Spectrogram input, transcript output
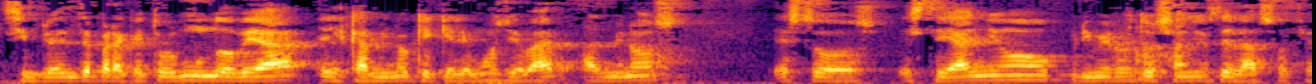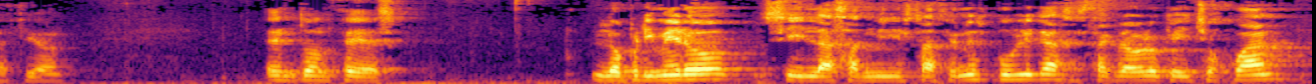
simplemente para que todo el mundo vea el camino que queremos llevar, al menos este año, primeros dos años de la asociación. Entonces, lo primero, si las administraciones públicas, está claro lo que ha dicho Juan,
